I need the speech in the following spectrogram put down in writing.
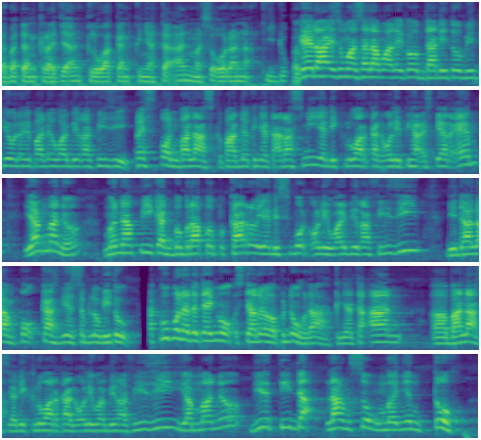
Jabatan Kerajaan keluarkan kenyataan masa orang nak tidur. Okey, hai semua. Assalamualaikum. Tadi tu video daripada YB Rafizi. Respon balas kepada kenyataan rasmi yang dikeluarkan oleh pihak SPRM yang mana menafikan beberapa perkara yang disebut oleh YB Rafizi di dalam podcast dia sebelum itu. Aku pun ada tengok secara penuh lah kenyataan uh, balas yang dikeluarkan oleh YB Rafizi yang mana dia tidak langsung menyentuh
